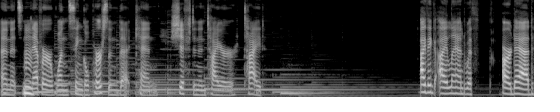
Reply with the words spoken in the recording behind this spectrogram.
and it's Hmm. never one single person that can shift an entire tide. I think I land with our dad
